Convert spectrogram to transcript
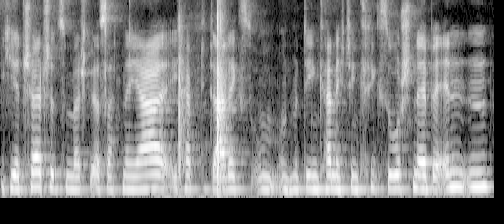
hier Churchill zum Beispiel auch sagt, naja, ich habe die Daleks um, und mit denen kann ich den Krieg so schnell beenden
